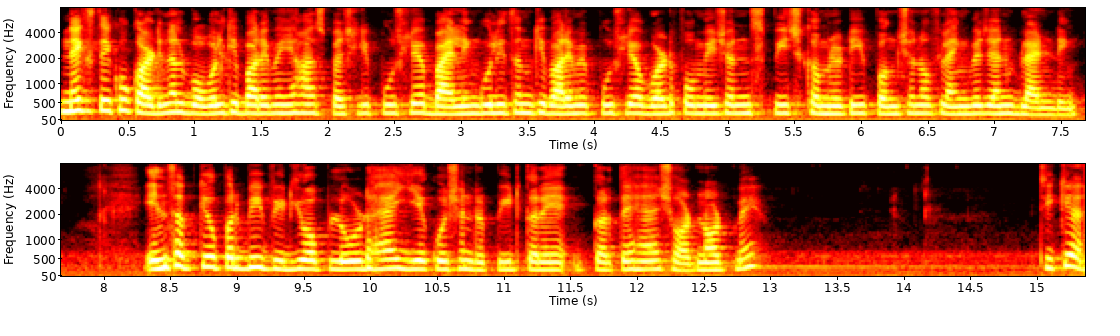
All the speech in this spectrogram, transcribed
नेक्स्ट देखो, कार्डिनल वॉवल के बारे में यहाँ स्पेशली पूछ लिया। बायलिंगुअलिज्म के बारे में पूछ लिया। Word formation, speech, community, function of language and blending. इन सब के ऊपर भी वीडियो अपलोड है। ये क्वेश्चन रिपीट करें, करते हैं शॉर्ट नोट में। ठीक है?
